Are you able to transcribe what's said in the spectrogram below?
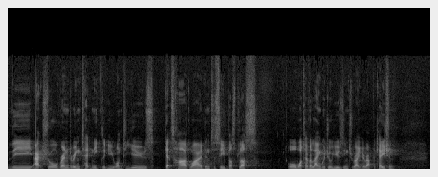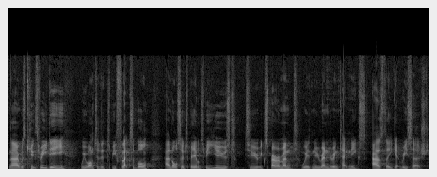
the actual rendering technique that you want to use gets hardwired into C++ or whatever language you're using to write your application. Now, with Qt 3D, we wanted it to be flexible and also to be able to be used to experiment with new rendering techniques as they get researched.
